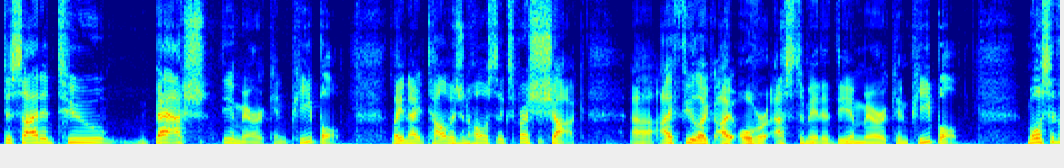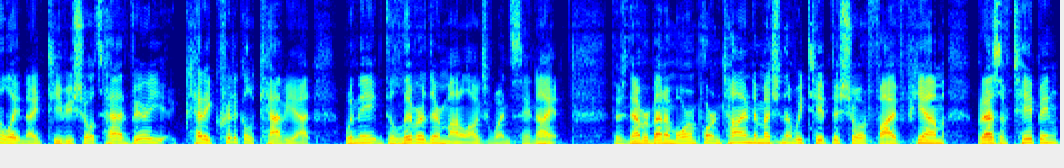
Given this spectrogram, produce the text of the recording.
decided to bash the American people. Late night television hosts expressed shock. Uh, I feel like I overestimated the American people. Most of the late night TV shows had very had a critical caveat when they delivered their monologues Wednesday night. There's never been a more important time to mention that we taped this show at 5 p.m., but as of taping,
